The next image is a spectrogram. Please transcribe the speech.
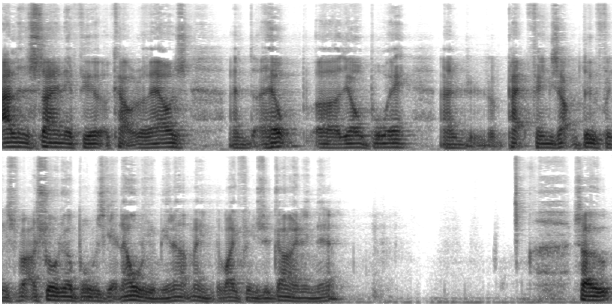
Alan staying there for a couple of hours and help uh, the old boy and pack things up and do things. But I'm sure the old boy was getting hold of him. You know what I mean? The way things were going in there. So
